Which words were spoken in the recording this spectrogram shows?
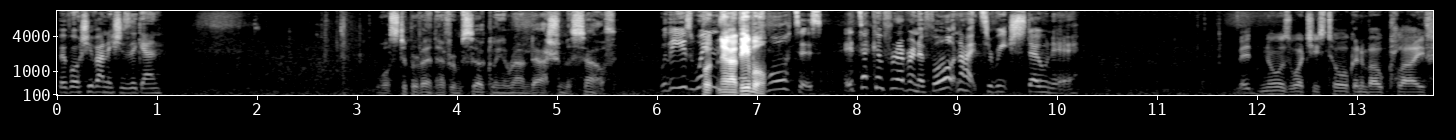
before she vanishes again. What's to prevent her from circling around Ash from the south? With these winds and negativo. waters, it'd taken forever and a fortnight to reach Stone here. Mid knows what she's talking about, Clive.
